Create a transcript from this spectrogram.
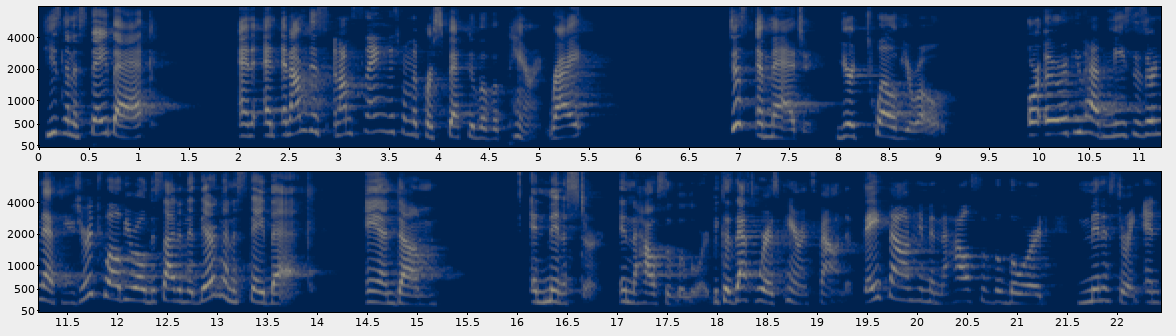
he's gonna stay back. And, and, and I'm just, and I'm saying this from the perspective of a parent, right? Just imagine your 12 year old or, or if you have nieces or nephews, your 12 year old deciding that they're to stay back and, um, and minister in the house of the Lord because that's where his parents found him. They found him in the house of the Lord ministering. And,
